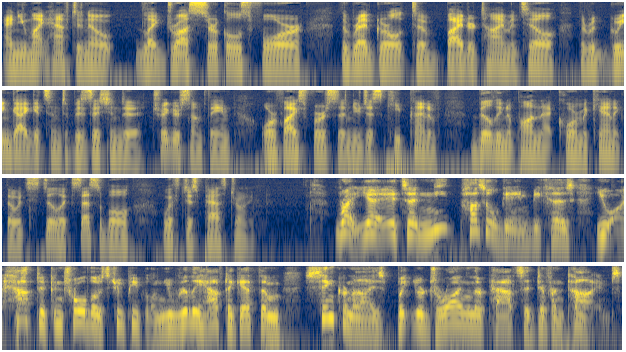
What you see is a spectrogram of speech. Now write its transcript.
and you might have to know like draw circles for the red girl to bide her time until the re- green guy gets into position to trigger something, or vice versa, and you just keep kind of building upon that core mechanic, though it's still accessible with just path drawing. Right, yeah, it's a neat puzzle game because you have to control those two people and you really have to get them synchronized, but you're drawing their paths at different times.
